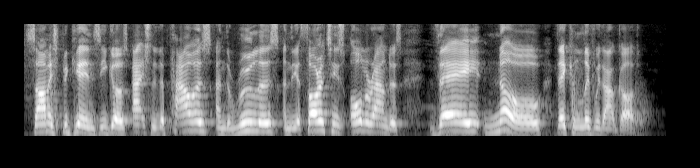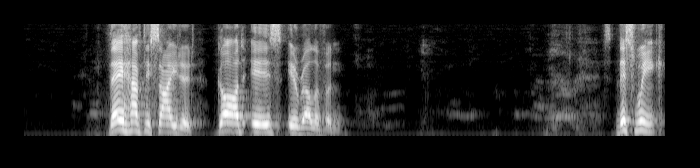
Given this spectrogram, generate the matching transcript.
Psalmist begins, he goes, Actually, the powers and the rulers and the authorities all around us, they know they can live without God. They have decided God is irrelevant. This week,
